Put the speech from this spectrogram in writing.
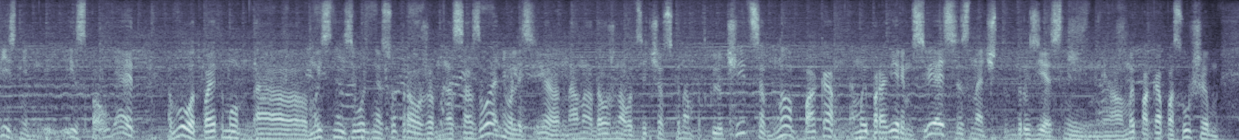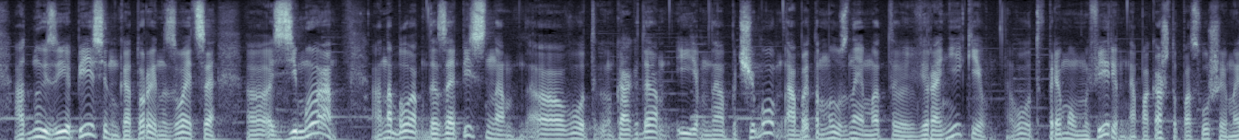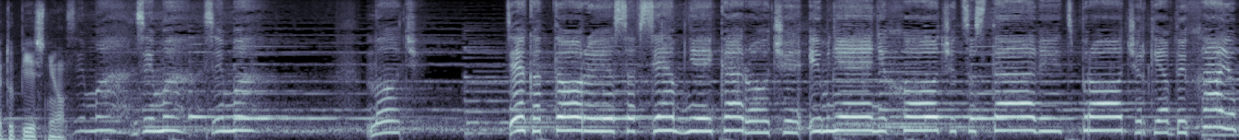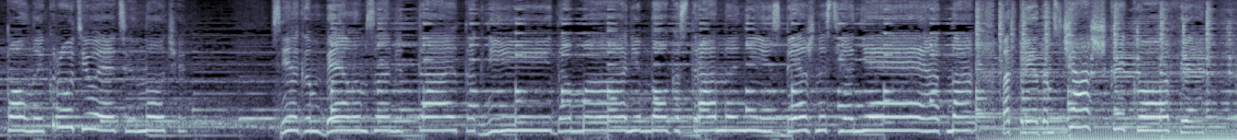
песни исполняет. Вот, поэтому э, мы с ней сегодня с утра уже созванивались, и она должна вот сейчас к нам подключиться. Но пока мы проверим связь, значит, друзья, с ней, мы пока послушаем одну из ее песен, которая называется э, «Зима». Она была записана э, вот когда и почему, об этом мы узнаем от Вероники вот в прямом эфире, а пока что послушаем эту песню. Зима, зима, зима, ночь. Те, которые совсем дней короче И мне не хочется ставить прочерк. Я вдыхаю полной грудью эти ночи. Снегом белым заметают огни дома Немного странно неизбежность, я не одна. Под пледом с чашкой кофе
